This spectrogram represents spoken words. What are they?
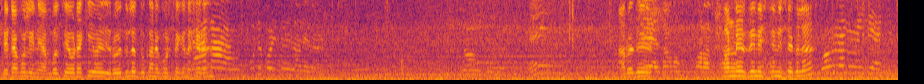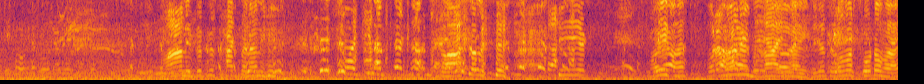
সেটা বলিনি আমি বলছি ওটা কি ওই রইদুলের দোকানে পড়ছে কিনা না সেটা? আর ওই যে স্বর্ণের জিনিস টিনিস এগুলো? মান ইজ্জত কিছু থাকবে না নি? সময় কিনা টাকা তো আসলে কি এক- আমার ভাই ভাই ঠিক আছে? আমার ছোট ভাই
